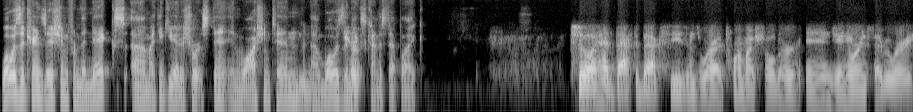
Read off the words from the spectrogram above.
what was the transition from the Knicks? Um, I think you had a short stint in Washington. Mhm. Um, what was the Sure. next kind of step like? So I had back-to-back seasons where I tore my shoulder in January and February.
